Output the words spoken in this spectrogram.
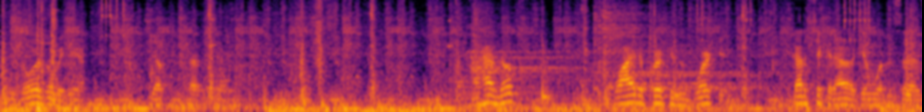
The door's over here. Yep, that's it. I have no why the perk isn't working. Gotta check it out again what it says.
